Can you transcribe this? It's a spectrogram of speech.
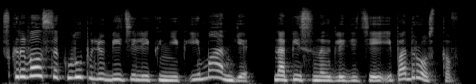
скрывался клуб любителей книг и манги, написанных для детей и подростков.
